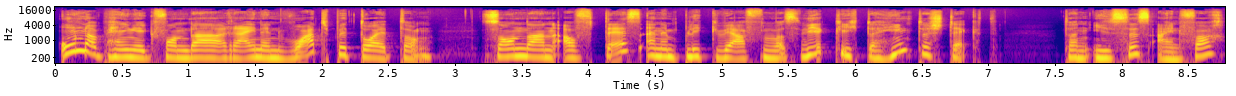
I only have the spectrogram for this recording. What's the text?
unabhängig von der reinen Wortbedeutung, sondern auf das einen Blick werfen, was wirklich dahinter steckt, dann ist es einfach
